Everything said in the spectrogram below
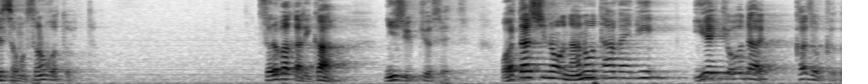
イエス様もそのことを言った。そればかりか29節。私の名のために家兄弟家族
